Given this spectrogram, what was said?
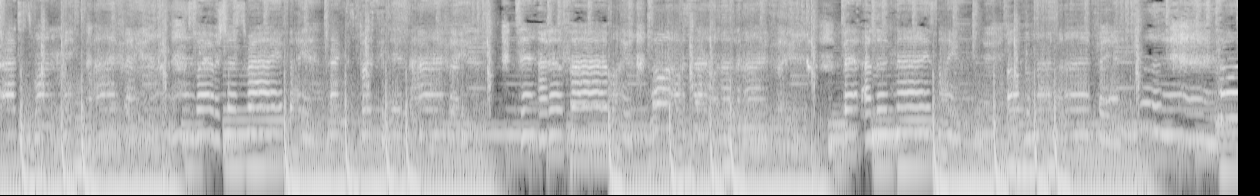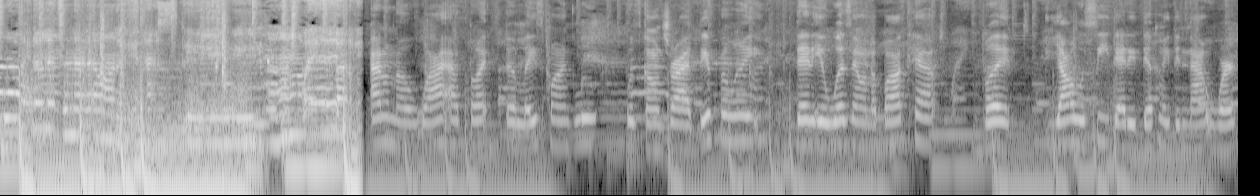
I just wanna make time for you. Swear it's just right for you, like this pussy designed for you. Ten out of five on you, I was on line for you. Bet I look nice on you, open my mind for you. I wanna get nasty. Waiting I don't know why I thought the lace bond glue was gonna dry differently, that it wasn't on the ball cap, but y'all will see that it definitely did not work.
